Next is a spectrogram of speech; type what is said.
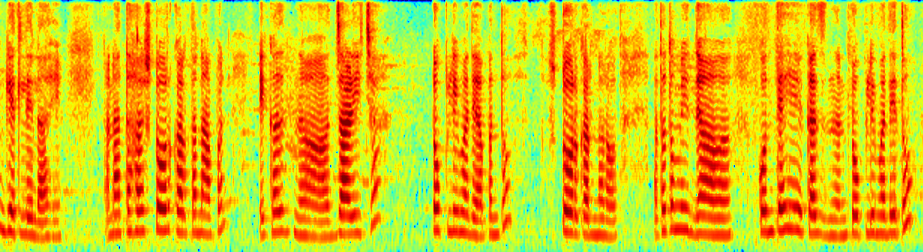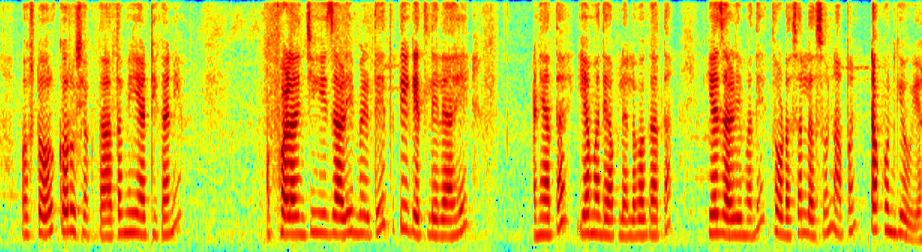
घेतलेला आहे. आणि आता हा स्टोअर करताना आपण एका जाळीच्या टोपलीमध्ये आपण तो स्टोअर करणार आहोत. आता तुम्ही कोणत्याही एका ज- टोपलीमध्ये तो स्टोअर करू शकता. आता मी या ठिकाणी फळांची ही जाळी मिळते तर ती घेतलेली आहे. आणि आता यामध्ये आपल्याला बघा आता या जाळीमध्ये थोडासा लसूण आपण टाकून घेऊया.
